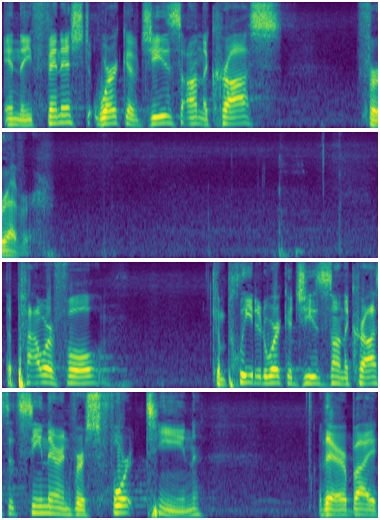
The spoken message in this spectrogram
in the finished work of Jesus on the cross forever. the powerful, completed work of Jesus on the cross. It's seen there in verse 14, there by,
